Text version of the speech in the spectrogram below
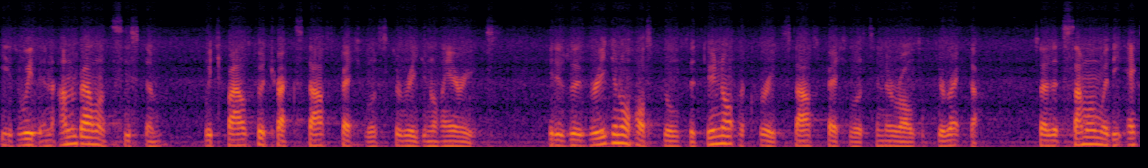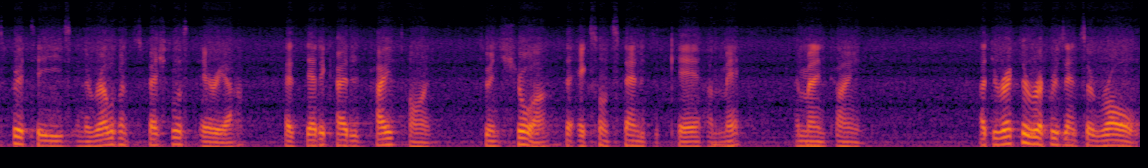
is with an unbalanced system which fails to attract staff specialists to regional areas. It is with regional hospitals that do not recruit staff specialists in the roles of director, so that someone with the expertise in the relevant specialist area has dedicated paid time to ensure that excellent standards of care are met and maintained. A director represents a role,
